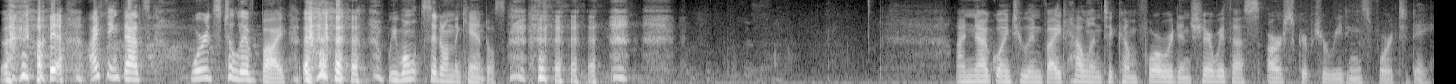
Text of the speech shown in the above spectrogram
on the candle. I think that's words to live by. we won't sit on the candles. I'm now going to invite Helen to come forward and share with us our scripture readings for today.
